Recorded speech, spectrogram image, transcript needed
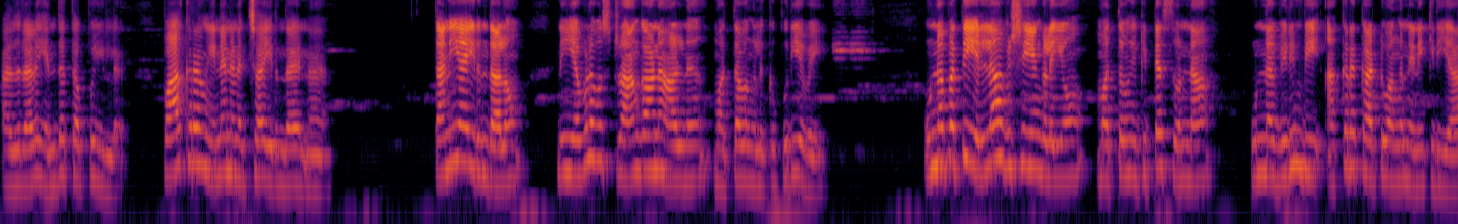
அதனால எந்த தப்பும் இல்லை. பார்க்குறவங்க என்ன நினச்சா இருந்தால் என்ன? தனியாக இருந்தாலும் நீ எவ்வளவு ஸ்ட்ராங்கான ஆள்னு மற்றவங்களுக்கு புரியவை உன்னை பற்றி எல்லா விஷயங்களையும் மற்றவங்க கிட்ட சொன்னால் உன்னை விரும்பி அக்கறை காட்டுவாங்கன்னு நினைக்கிறியா?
